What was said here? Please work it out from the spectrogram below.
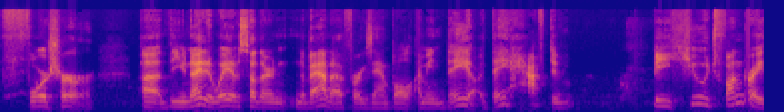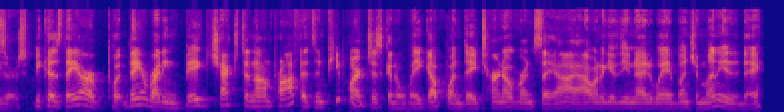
for sure. Uh, the United Way of Southern Nevada, for example, I mean, they are they have to be huge fundraisers because they are put they are writing big checks to nonprofits and people aren't just going to wake up one day turn over and say hi i want to give the united way a bunch of money today.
